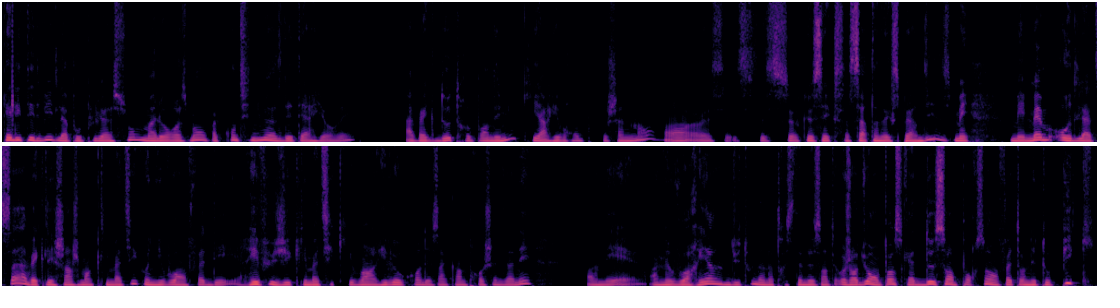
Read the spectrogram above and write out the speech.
qualité de vie de la population, malheureusement, va continuer à se détériorer avec d'autres pandémies qui arriveront prochainement. Euh, c'est ce que certains experts disent, mais, même au-delà de ça, avec les changements climatiques, au niveau en fait des réfugiés climatiques qui vont arriver au cours des 50 prochaines années, on, on ne voit rien du tout dans notre système de santé. Aujourd'hui, on pense qu'à 200%, en fait, on est au pic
